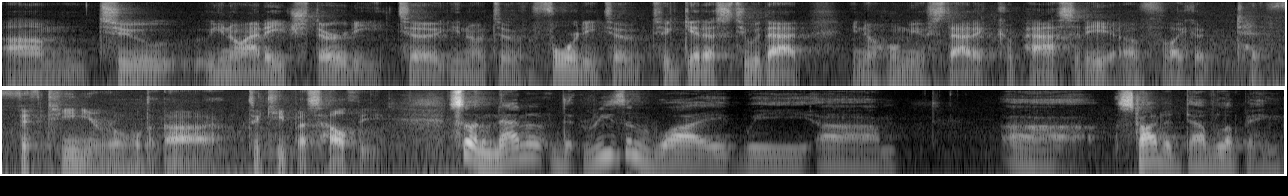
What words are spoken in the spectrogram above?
um, to you know at age 30 to you know to 40 to to get us to that you know homeostatic capacity of like a 15 year old uh, to keep us healthy. So nano, the reason why we um, uh, started developing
